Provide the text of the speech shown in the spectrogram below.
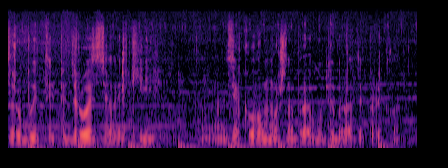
зробити підрозділ, який, з якого можна буде брати приклад.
